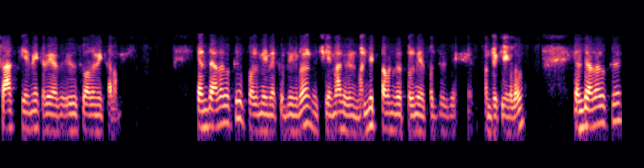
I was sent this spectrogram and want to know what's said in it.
சாத்தியமே கிடையாது. இது சோதனை களம். எந்த அளவுக்கு பொறுமையை மேற்கொண்டீங்களோ நிச்சயமாக இதில் மன்னிப்பவன்கிற பொறுமையை ஏற்படுத்தி எந்த அளவுக்கு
